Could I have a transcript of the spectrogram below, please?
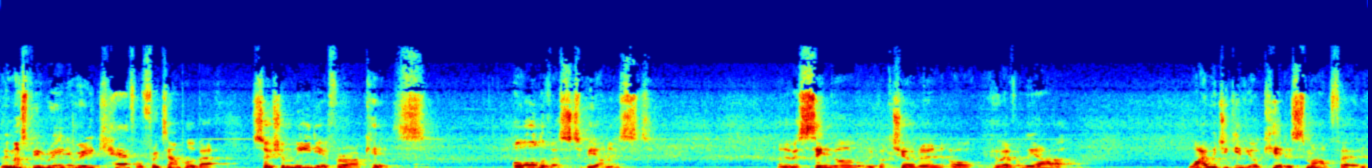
We must be really, really careful, for example, about social media for our kids. All of us, to be honest, whether we're single, we've got children, or whoever we are. Why would you give your kid a smartphone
